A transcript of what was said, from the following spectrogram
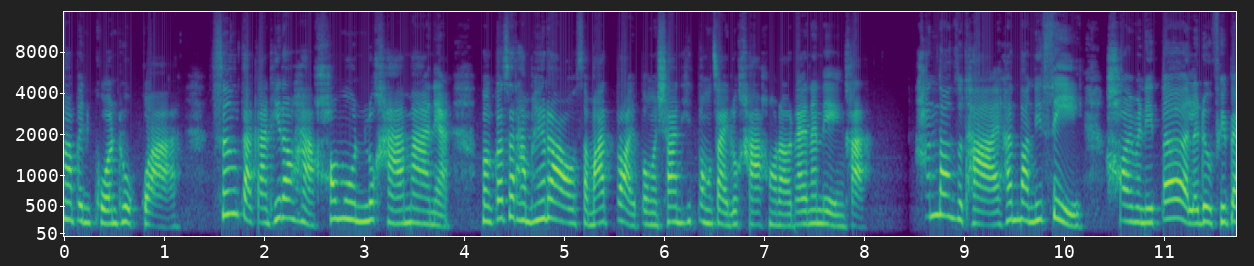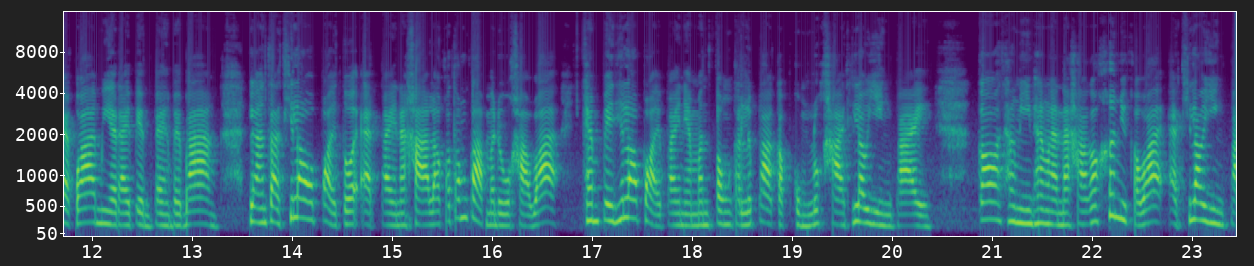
มาเป็นก๊วนถูกกว่า ซึ่งจากการที่เราหาข้อมูลลูกค้ามาเนี่ย มันก็จะทำให้เราสามารถปล่อยโปรโมชั่นที่ตรงใจลูกค้าของเราได้นั่นเองค่ะ ขั้นตอนสุดท้ายขั้นตอนที่ 4 คอยมอนิเตอร์และดู feedback ว่ามีอะไรเปลี่ยนแปลงไปบ้าง หลังจากที่เราปล่อยตัว ad ไปนะคะ เราก็ต้องกลับมาดูค่ะว่าแคมเปญที่เราปล่อยไปเนี่ยมันตรงกันหรือเปล่ากับกลุ่มลูกค้าที่เรายิงไป ก็ทั้งนี้ทั้งนั้นนะคะ ก็ขึ้นอยู่กับว่า ad ที่เรายิงไป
